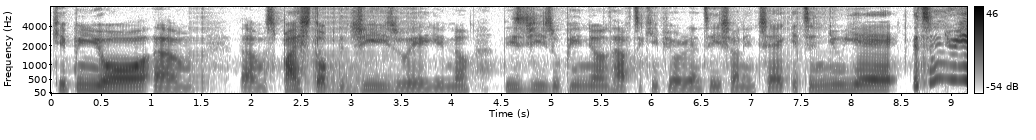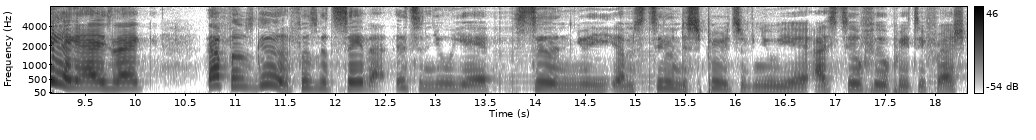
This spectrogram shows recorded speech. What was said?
keeping your um, um, spiced up the G's way. You know, these G's opinions have to keep your orientation in check. It's a new year. It's a new year, guys. Like that feels good. Feels good to say that. It's a new year. Still in new. I'm still in the spirits of new year. I still feel pretty fresh.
